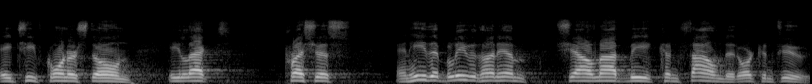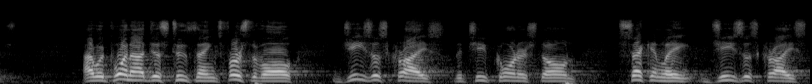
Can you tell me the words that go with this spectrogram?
a chief cornerstone, elect, precious, and he that believeth on him shall not be confounded or confused. I would point out just two things. First of all, Jesus Christ, the chief cornerstone. Secondly, Jesus Christ,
